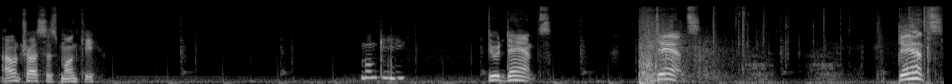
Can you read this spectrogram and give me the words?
I don't trust this monkey. Monkey. Do a dance. Dance. Dance.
